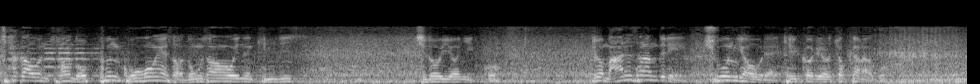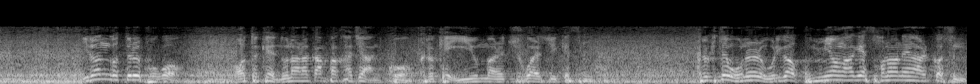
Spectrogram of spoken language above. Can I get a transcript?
차가운 저 높은 고공에서 농성하고 있는 김진 지도위원이 있고 그리고 많은 사람들이 추운 겨울에 길거리로 쫓겨나고 이런 것들을 보고 어떻게 눈 하나 깜빡하지 않고 그렇게 이윤만을 추구할 수 있겠습니까? 그렇기 때문에 오늘 우리가 분명하게 선언해야 할 것은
